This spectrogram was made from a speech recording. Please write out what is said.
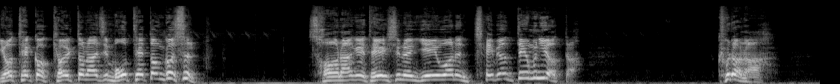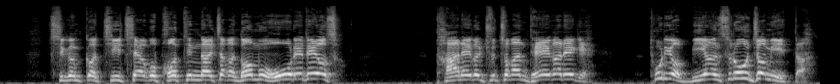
여태껏 결단하지 못했던 것은 선왕의 대신을 예우하는 체면 때문이었다. 그러나 지금껏 지체하고 버틴 날짜가 너무 오래되어서 탄핵을 주청한 대간에게 도리어 미안스러운 점이 있다.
